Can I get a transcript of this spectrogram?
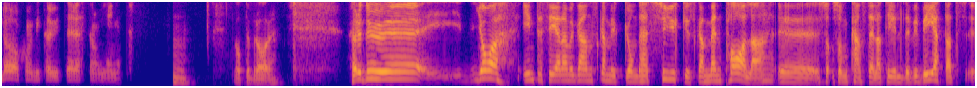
då kommer vi ta ut resten av gänget. Mm. Låter bra det. Hörru du, eh, jag intresserar mig ganska mycket om det här psykiska, mentala eh, som kan ställa till det. Vi vet att eh,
